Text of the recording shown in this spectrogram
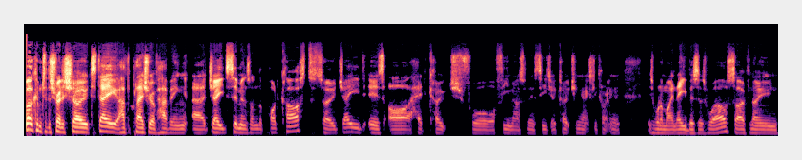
Welcome to the Shredder Show. Today, I have the pleasure of having uh, Jade Simmons on the podcast. So, Jade is our head coach for females within CJ Coaching. Actually, currently is one of my neighbours as well. So, I've known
